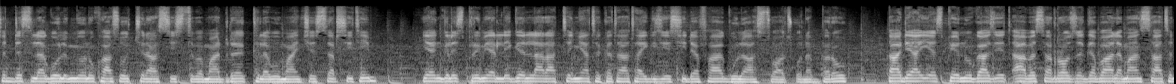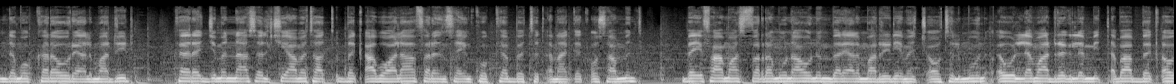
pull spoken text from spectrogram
ስድስት ለጎል የሚሆኑ ኳሶችን assist በማድረግ ክለቡ ማንቸስተር ሲቲ የእንግሊዝ ፕሪምየር ሊግን ለአራተኛ ተከታታይ ጊዜ ሲደፋ ጉልህ አስተዋጽኦ ነበረው። ታዲያ የስፔኑ ጋዜጣ በሰራው ዘገባ ለማንሳት እንደሞከረው ሪያል ማድሪድ ከረጅምና አሰልቺ ዓመታት ጥበቃ በኋላ የፈረንሳይን ኮከብ በተጠናቀቀው ሳምንት በይፋ ማስፈረሙን አሁንም በሪያል ማድሪድ የመጫወት ህልሙን እውን ለማድረግ ለሚጠባበቀው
